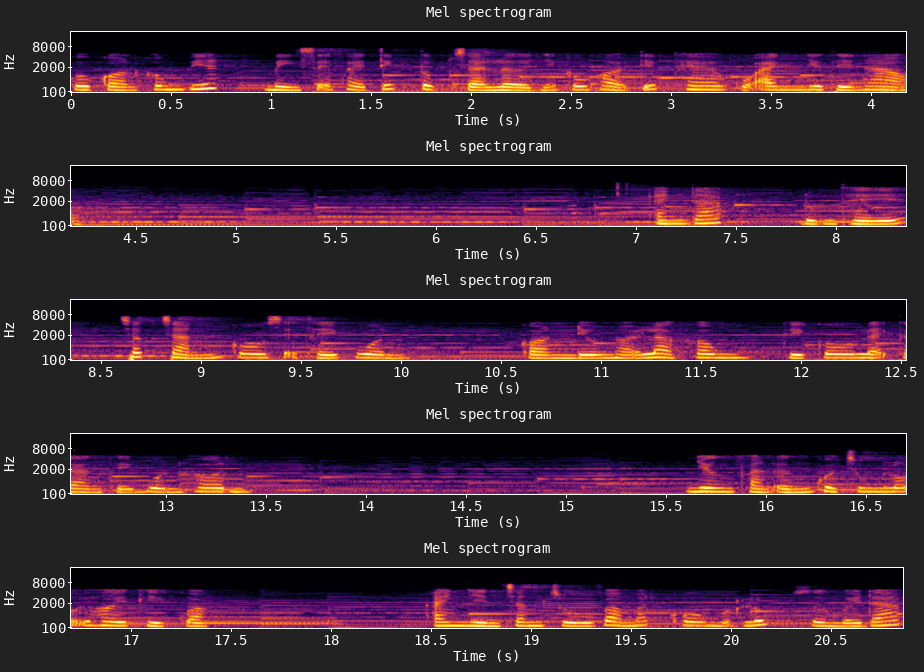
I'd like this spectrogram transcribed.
cô còn không biết mình sẽ phải tiếp tục trả lời những câu hỏi tiếp theo của anh như thế nào. Anh đáp, đúng thế, chắc chắn cô sẽ thấy buồn còn nếu nói là không thì cô lại càng thấy buồn hơn. Nhưng phản ứng của Trung Lỗi hơi kỳ quặc. Anh nhìn chăm chú vào mắt cô một lúc rồi mới đáp.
